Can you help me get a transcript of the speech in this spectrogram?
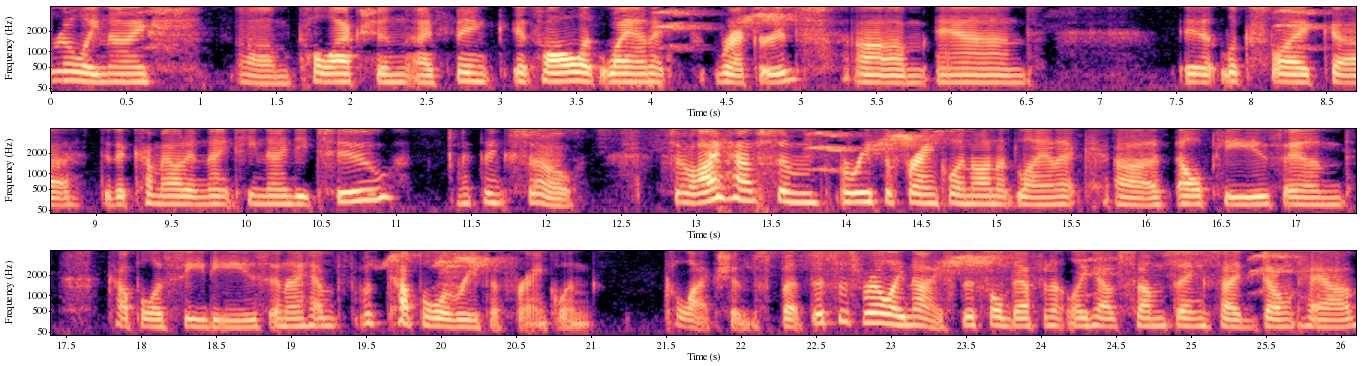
Really nice um, collection. I think it's all Atlantic Records, um, and it looks like, uh, did it come out in 1992? I think so. So I have some Aretha Franklin on Atlantic uh, LPs and a couple of CDs, and I have a couple Aretha Franklin collections, but this is really nice. This will definitely have some things I don't have,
